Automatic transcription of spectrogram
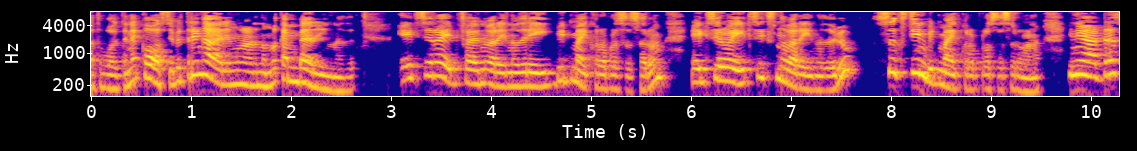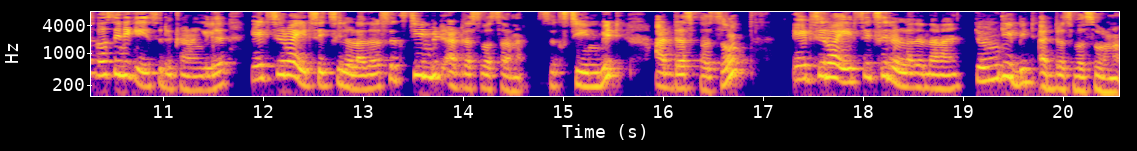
അതുപോലെ തന്നെ കോസ്റ്റ് ഇപ്പം ഇത്രയും കാര്യങ്ങളാണ് നമ്മൾ കമ്പയർ ചെയ്യുന്നത്. എയ്റ്റ് സീറോ എയ്റ്റ് ഫൈവ് എന്ന് പറയുന്നത് ഒരു എയ്റ്റ് ബിറ്റ് മൈക്രോ പ്രൊസസ്സറും എയ്റ്റ് സീറോ എയ്റ്റ് സിക്സ് എന്ന് പറയുന്നത് ഒരു സിക്സ്റ്റീൻ ബിറ്റ് മൈക്രോ പ്രൊസസ്സറുമാണ് ഇനി അഡ്രസ് ബസ്സിന്റെ കേസ് എടുക്കുകയാണെങ്കിൽ എയ്റ്റ് സീറോ എയ്റ്റ് സിക്സിലുള്ളത് സിക്സ്റ്റീൻ ബിറ്റ് അഡ്രസ് ബസ്സാണ് സിക്സ്റ്റീൻ ബിറ്റ് അഡ്രസ് ബസ്സും എയ്റ്റ് സീറോ എയ്റ്റ് സിക്സിലുള്ളത് എന്താണ്? ട്വന്റി ബിറ്റ് അഡ്രസ് ബസ്സുമാണ്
